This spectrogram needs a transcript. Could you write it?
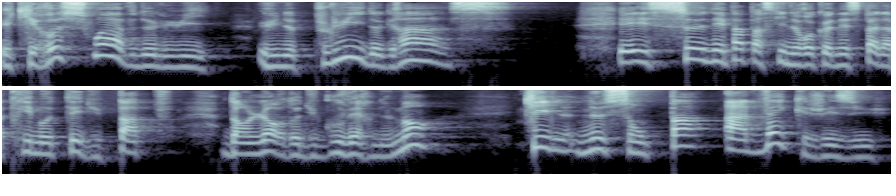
et qui reçoivent de lui une pluie de grâce. Et ce n'est pas parce qu'ils ne reconnaissent pas la primauté du pape dans l'ordre du gouvernement qu'ils ne sont pas avec Jésus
